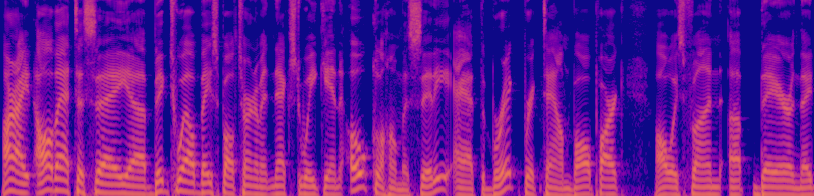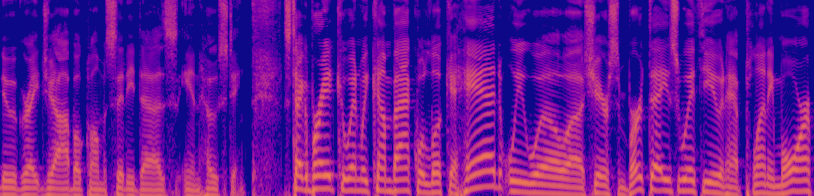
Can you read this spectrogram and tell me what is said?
All right, all that to say, uh, Big 12 baseball tournament next week in Oklahoma City at the Brick, Bricktown Ballpark. Always fun up there, and they do a great job. Oklahoma City does in hosting. Let's take a break. When we come back, we'll look ahead. We will uh, share some birthdays with you and have plenty more.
